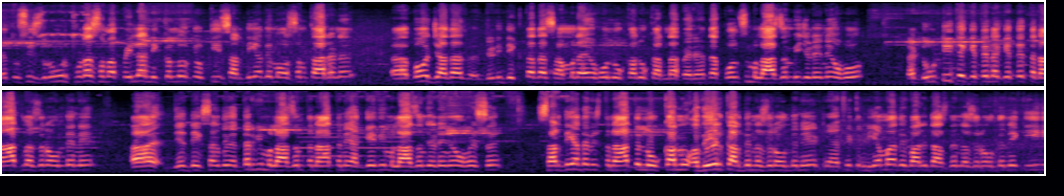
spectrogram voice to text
ਤਾਂ ਤੁਸੀਂ ਜ਼ਰੂਰ ਥੋੜਾ ਸਮਾਂ ਪਹਿਲਾਂ ਨਿਕਲ ਲਓ ਕਿਉਂਕਿ ਸਰਦੀਆਂ ਦੇ ਮੌਸਮ ਕਾਰਨ ਬਹੁਤ ਜ਼ਿਆਦਾ ਜਿਹੜੀ ਦਿੱਕਤਾਂ ਦਾ ਸਾਹਮਣਾ ਹੈ, ਉਹ ਲੋਕਾਂ ਨੂੰ ਕਰਨਾ ਪੈ ਰਿਹਾ ਤਾਂ ਪੁਲਿਸ ਮੁਲਾਜ਼ਮ ਵੀ ਜਿਹੜੇ ਨੇ, ਉਹ ਡਿਊਟੀ ਤੇ ਕਿਤੇ ਨਾ ਕਿਤੇ ਤਨਾਤ ਨਜ਼ਰ ਆਉਂਦੇ ਨੇ। ਜੇ ਦੇਖ ਸਕਦੇ ਹੋ, ਇੱਧਰ ਵੀ ਮੁਲਾਜ਼ਮ ਤਨਾਤ ਨੇ, ਅੱਗੇ ਵੀ ਮੁਲਾਜ਼ਮ ਜਿਹੜੇ ਨੇ, ਉਹ ਇਸ ਸਰਦੀਆਂ ਦੇ ਵਿੱਚ ਤਨਾਤ ਤੇ ਲੋਕਾਂ ਨੂੰ ਅਵੇਅਰ ਕਰਦੇ ਨਜ਼ਰ ਆਉਂਦੇ ਨੇ। ਟ੍ਰੈਫਿਕ ਨਿਯਮਾਂ ਦੇ ਬਾਰੇ ਦੱਸਦੇ ਨਜ਼ਰ ਆਉਂਦੇ ਨੇ ਕਿ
